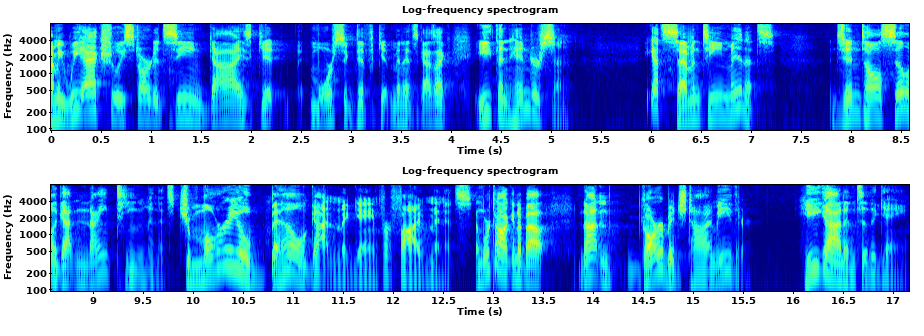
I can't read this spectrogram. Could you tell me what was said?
I mean, we actually started seeing guys get more significant minutes. Guys like Ethan Henderson, he got 17 minutes. Jeantal Cylla got 19 minutes. Jamario Bell got in the game for five minutes. And we're talking about not in garbage time either. He got into the game.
